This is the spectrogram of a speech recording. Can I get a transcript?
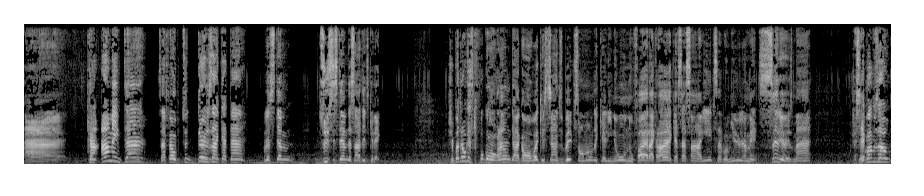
Euh, quand en même temps, ça fait au de deux ans qu'attend pour le système du système de santé du Québec. Je sais pas trop qu'est-ce qu'il faut comprendre quand on voit Christian Dubé et son monde de Calino nous faire à croire que ça s'en vient et ça va mieux, là, mais sérieusement, je sais pas vous autres,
